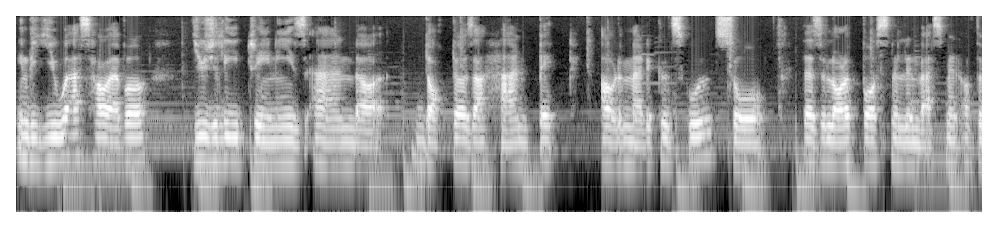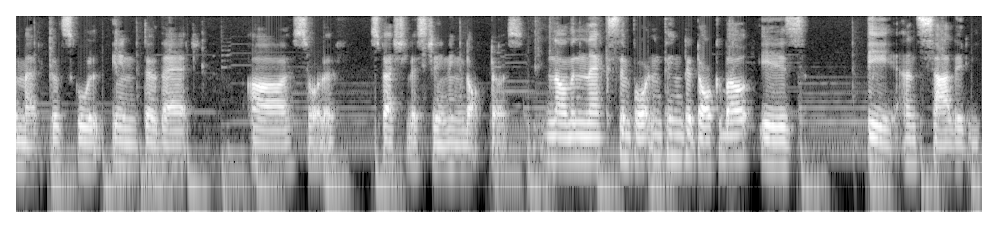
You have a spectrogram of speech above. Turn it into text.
In the US, however, usually trainees and uh, doctors are handpicked out of medical school. So there's a lot of personal investment of the medical school into their uh, sort of specialist training doctors. Now the next important thing to talk about is pay and salary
